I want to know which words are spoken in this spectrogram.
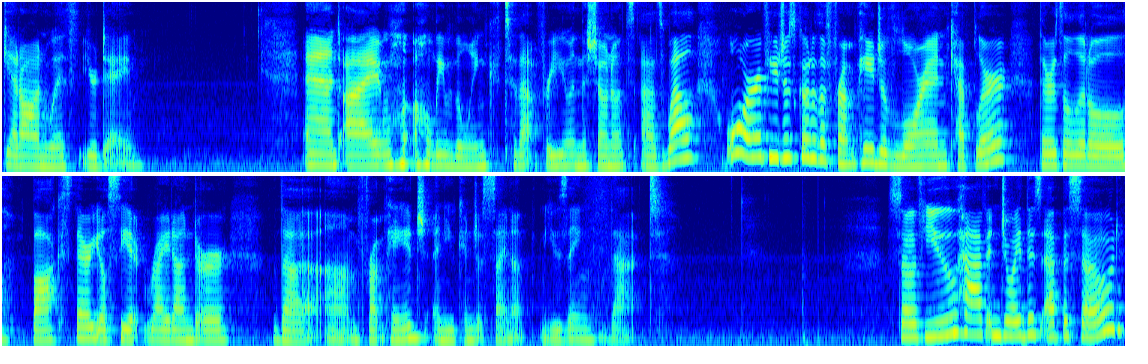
get on with your day. And I will leave the link to that for you in the show notes as well. Or if you just go to the front page of Lauren Kepler, there's a little box there. You'll see it right under the um, front page, and you can just sign up using that. So, if you have enjoyed this episode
